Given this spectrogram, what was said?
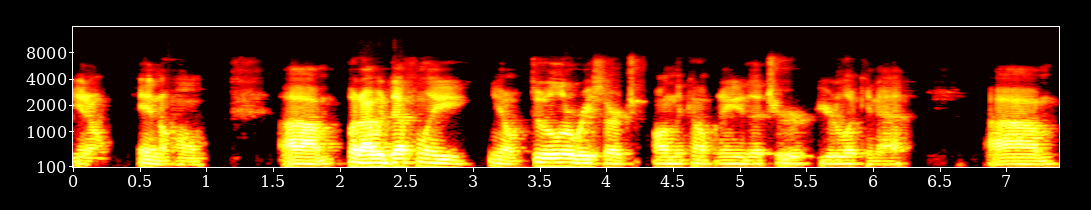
you know, in a home. Um, but I would definitely, you know, do a little research on the company that you're you're looking at. Um,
